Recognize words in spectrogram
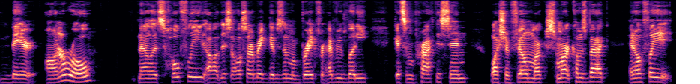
they're on a roll. Now let's hopefully uh, this All Star break gives them a break for everybody, get some practice in, watch some film. Marcus Smart comes back, and hopefully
